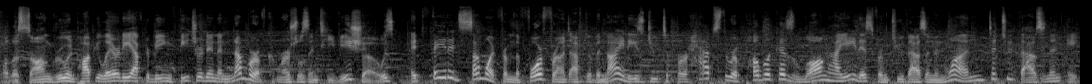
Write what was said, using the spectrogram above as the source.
While the song grew in popularity after being featured in a number of commercials and TV shows, it faded somewhat from the forefront after the 90s due to perhaps the Republica's long hiatus from 2001 to 2008.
